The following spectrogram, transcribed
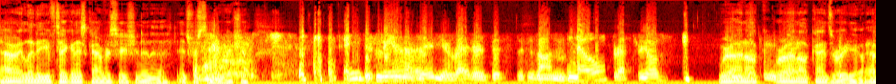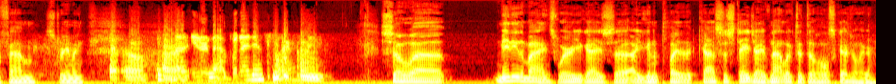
All right, Linda, you've taken this conversation in an interesting direction. This is internet radio, right? Or is this this is on no terrestrial? We're on all we we're on all kinds of radio, FM, streaming. Uh oh. All It's not internet, but I didn't Keep it clean. So, uh, meeting the minds. Where are you guys? Uh, are you going to play the Casa stage? I have not looked at the whole schedule here.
